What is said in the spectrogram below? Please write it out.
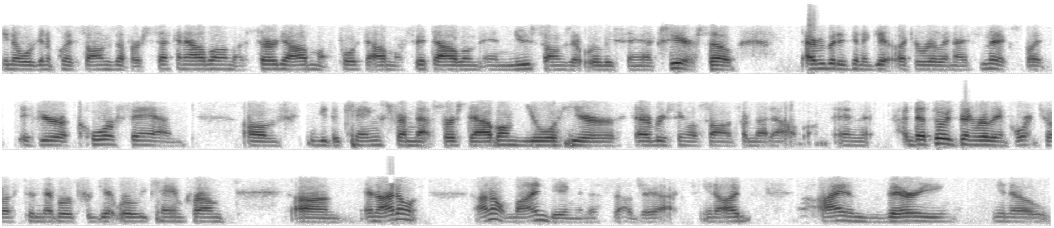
you know, we're going to play songs off our second album, our third album, our fourth album, our fifth album, and new songs that we're releasing next year. So everybody's going to get like a really nice mix. But if you're a core fan of We the Kings from that first album, you will hear every single song from that album, and that's always been really important to us to never forget where we came from. Um, and I don't, I don't mind being a nostalgia act. You know, I, I am very, you know,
